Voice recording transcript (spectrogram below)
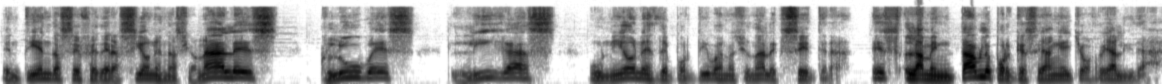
entiéndase federaciones nacionales, clubes, ligas, uniones deportivas nacionales, etcétera. Es lamentable porque se han hecho realidad.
